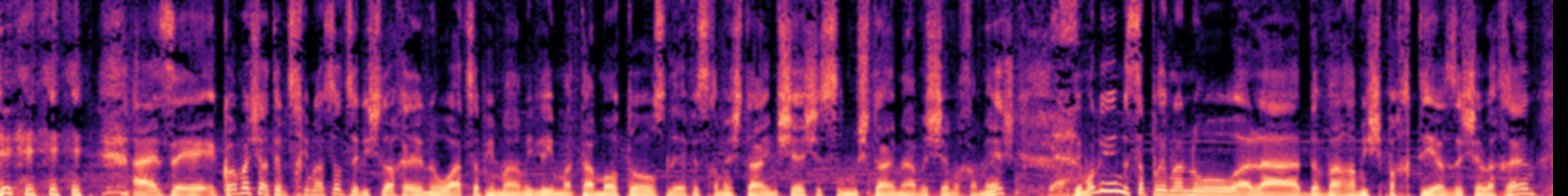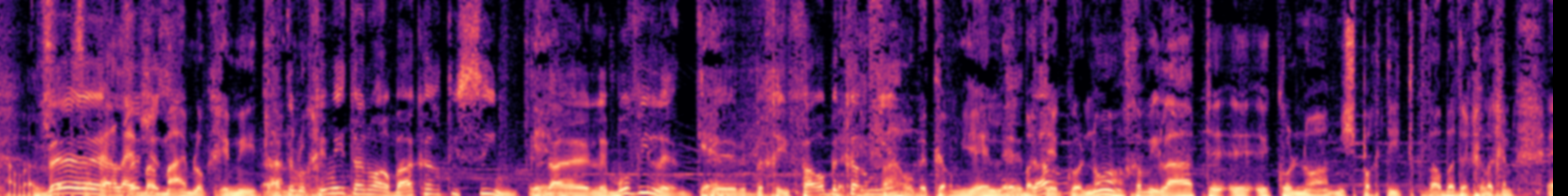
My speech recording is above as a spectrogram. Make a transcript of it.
אז אה, כל מה שאתם צריכים לעשות זה לשלוח אלינו וואטסאפ עם המילים מטה מוטורס ל-0526-22-175. אתם עולים, מספרים לנו על הדבר המשפחתי הזה שלכם. אבל ספר להם במה הם לוקחים מאיתנו. אתם לוקחים מאיתנו ארבעה כרטיסים ל- למובילנד, אה, בחיפה או בכרמיאל. בחיפה או בכרמיאל, נהדר. בתי קולנוע, חבילת אה, אה, קולנוע משפחתית כבר בדרך אליכם. 0526-22-175,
